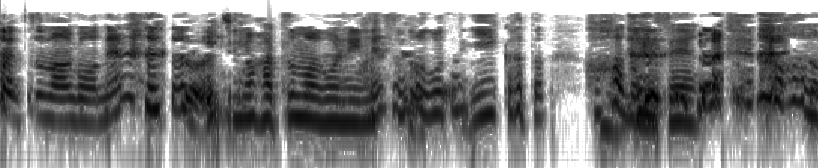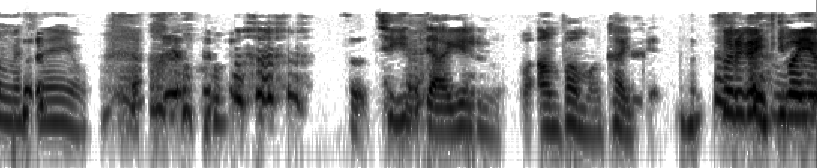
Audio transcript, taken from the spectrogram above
初孫ね。うちの初孫にね。初孫って言い方、母の目線。母の目線よ。そう、ちぎってあげるの。アンパンマン書いて。それが一番喜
